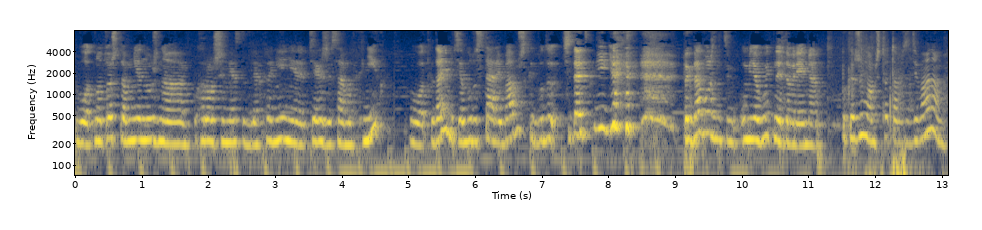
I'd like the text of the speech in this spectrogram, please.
Вот, но то, что мне нужно хорошее место для хранения тех же самых книг, вот, когда-нибудь я буду старой бабушкой, буду читать книги. Тогда, может быть, у меня будет на это время. Покажу вам, что там за диваном.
